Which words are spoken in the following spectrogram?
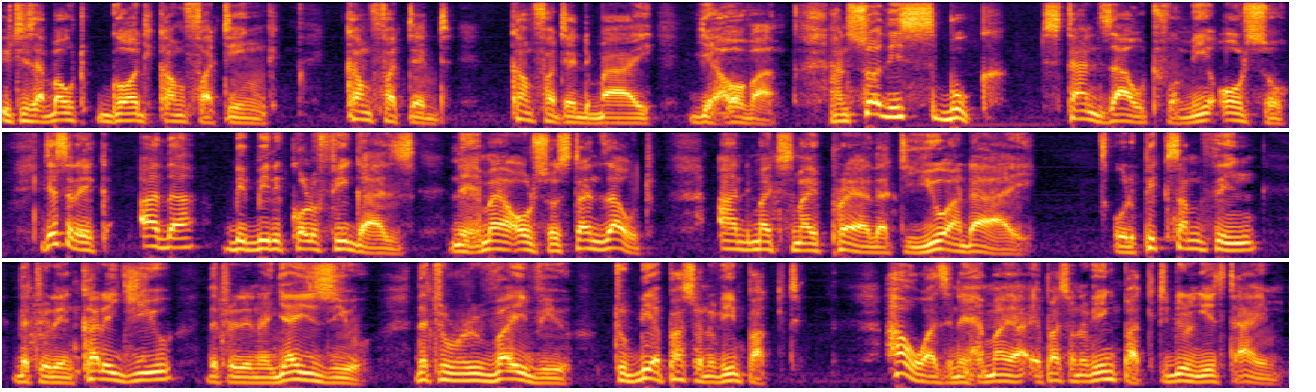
it is about God comforting, comforted, comforted by Jehovah. And so this book stands out for me also, just like other biblical figures, Nehemiah also stands out. And it's my prayer that you and I will pick something that will encourage you, that will energize you, that will revive you to be a person of impact. How was Nehemiah a person of impact during his time?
